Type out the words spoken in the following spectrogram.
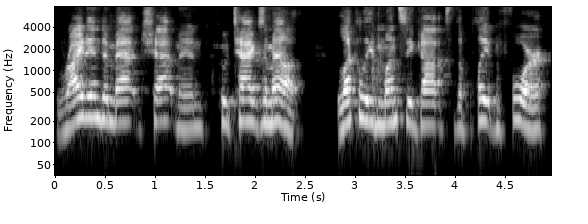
right into Matt Chapman, who tags him out. Luckily, Muncy got to the plate before.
